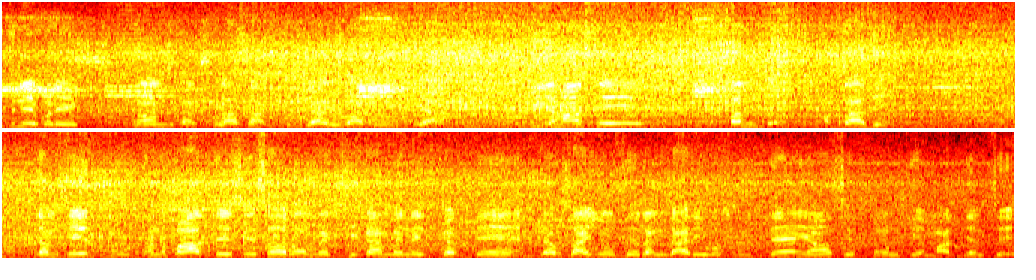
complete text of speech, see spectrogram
इतने बड़े कांड का खुलासा खुफिया विभाग ने किया कि यहाँ से बंद अपराधी जमशेदपुर, धनबाद जैसे शहरों में ठिका मैनेज करते हैं, व्यवसायियों से रंगदारी वसूलते हैं, यहाँ से फ़ोन के माध्यम से।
